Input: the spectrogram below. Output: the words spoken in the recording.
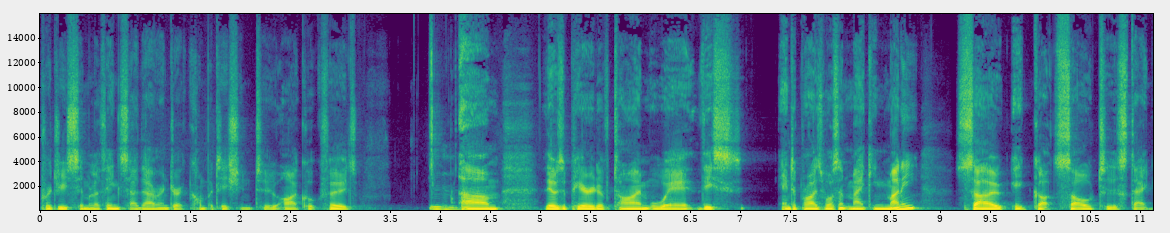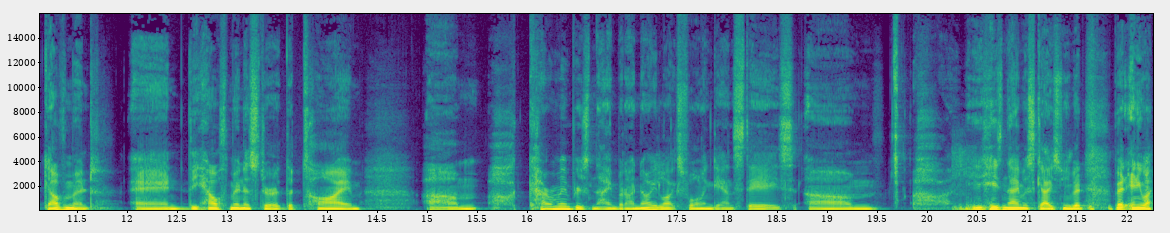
produce similar things. So they were in direct competition to iCook Foods. Mm. Um, there was a period of time where this enterprise wasn't making money, so it got sold to the state government. And the health minister at the time, um, oh, I can't remember his name, but I know he likes falling downstairs. Um, oh, his name escapes me, but but anyway,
